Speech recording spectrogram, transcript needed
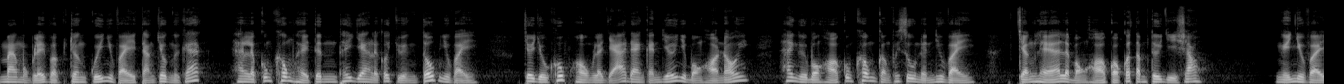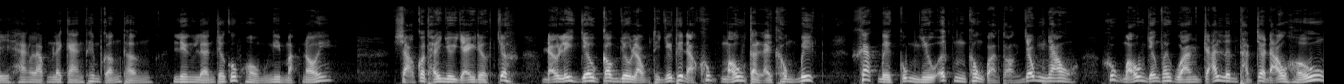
Mang một lễ vật trân quý như vậy tặng cho người khác, Hàng Lập cũng không hề tin thế gian lại có chuyện tốt như vậy, cho dù khúc hồn là giả đang cảnh giới như bọn họ nói, hai người bọn họ cũng không cần phải su nịnh như vậy. Chẳng lẽ là bọn họ còn có tâm tư gì sao? Nghĩ như vậy, Hàng Lập lại càng thêm cẩn thận, liền lệnh cho khúc hồn nghiêm mặt nói. Sao có thể như vậy được chứ? Đạo lý vô công vô lòng thì như thế nào khúc mẫu ta lại không biết. Khác biệt cũng nhiều ít không hoàn toàn giống nhau. Khúc mẫu vẫn phải hoàn trả linh thạch cho đạo hữu,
